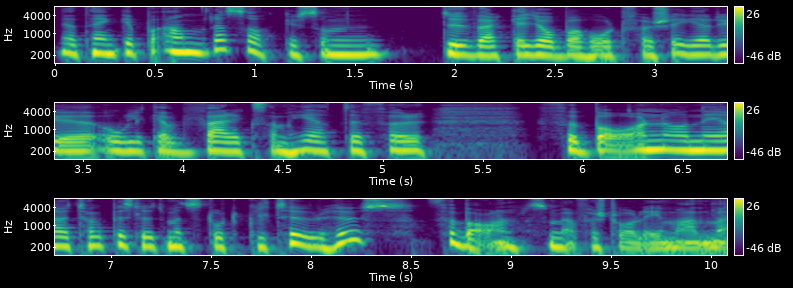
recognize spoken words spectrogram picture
jag tänker på andra saker som du verkar jobba hårt för så är det ju olika verksamheter för, för barn och ni har tagit beslut om ett stort kulturhus för barn som jag förstår det i Malmö.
